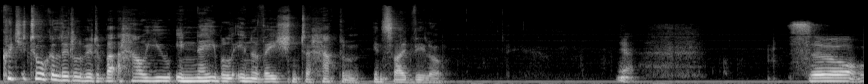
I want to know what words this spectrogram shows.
Could you talk a little bit about how you enable innovation to happen inside Wilo? Yeah. So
